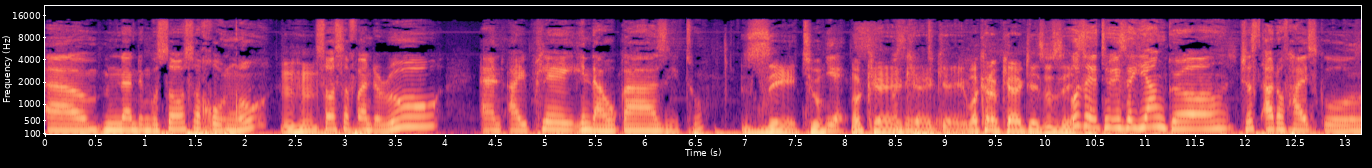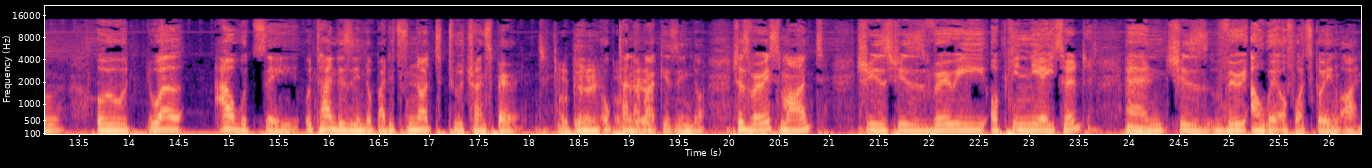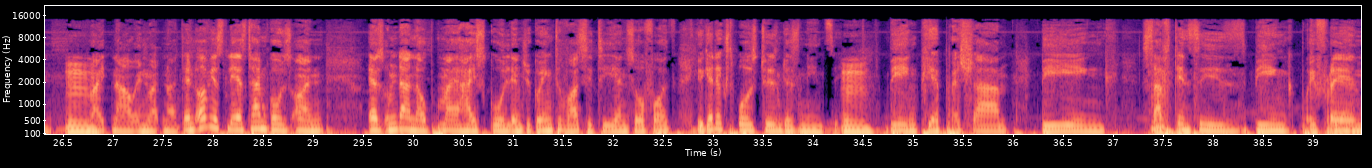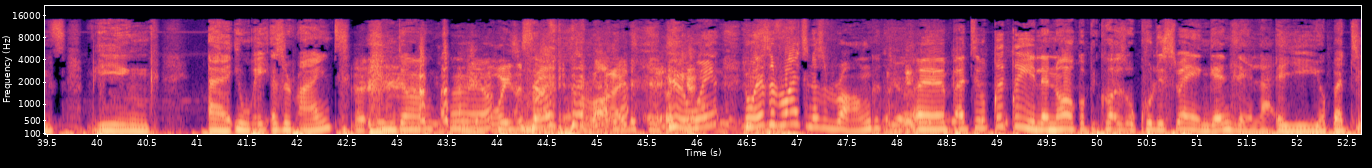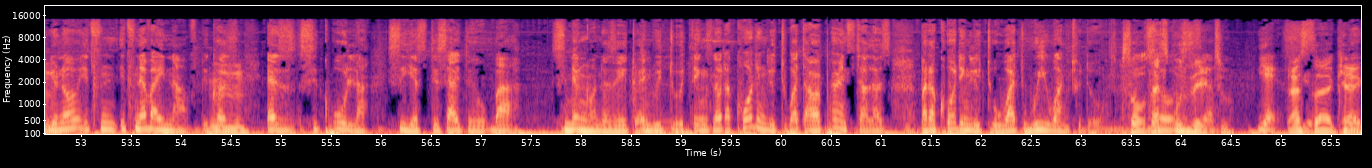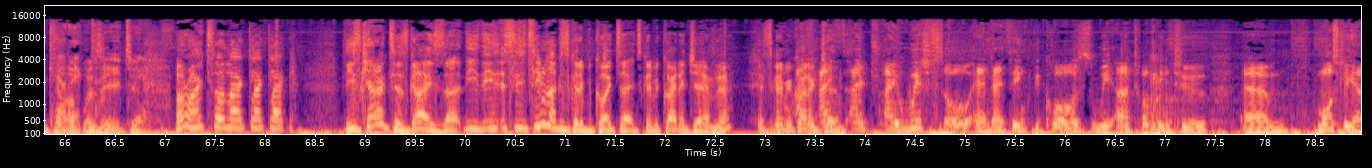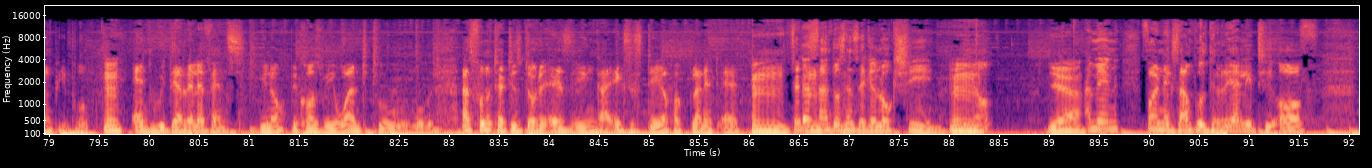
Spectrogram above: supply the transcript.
Um, mna ndingusoso rhunqu Mm-hmm. soso vanderu and i play indawo kazethu Zetu. Yes, Okay, okay, Uzethu. okay. What kind of character is Uzetu? uzethu is a young girl just out of high school who, well i would say uthanda izinto but it's not too transparent Okay, ukuthanda okay. kwakhe izinto she's very smart she's she's very opinionated Mm. And she's very aware of what's going on right now and whatnot. And obviously as time goes on as umntana uphuma high school and you're going to varsity and so forth you get exposed to izinto ezininzi Mm. being peer pressure being substances being boyfriends being uh, iway as a right Wait, is it right? Is it right? when when is it right and is it wrong uh, but uqiqile noko because ukhuliswe ngendlela eyiyo but you mm. know it's it's never enough because mm. as sikhula siye decide ukuba sinengqondo zethu and we do things not accordingly to what our parents tell us but accordingly to what we want to do So that's So Uzetu. yes That's the character, of character, Uzetu. yes. All right, so like, like, like these characters, guys. Uh, it seems like it's going to be quite, uh, it's going to be quite a gem, no? It's going to be quite a I, gem. I, I, I wish so, and I think because we are talking to um, mostly young people, Mm. and with their relevance, you know, because we want to, as for not story ezinga existe off of planet Earth. Mm. So that's Santos senzeke elokishini, you know. yeah. I mean, for an example, the reality of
